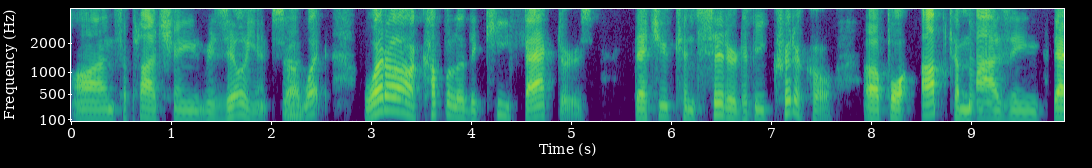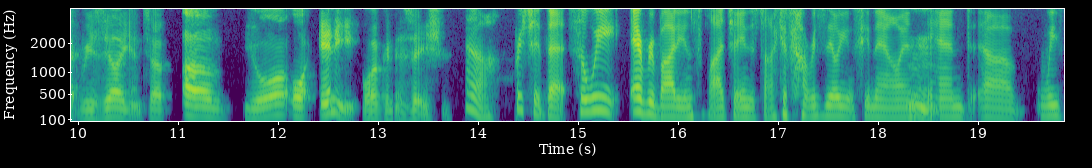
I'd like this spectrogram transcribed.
on supply chain resilience. mm. What what are a couple of the key factors that you consider to be critical uh, for optimizing that resilience of, of your or any organization. Yeah, appreciate that. So we everybody in supply chain is talking about resiliency now, and mm. and uh, we've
